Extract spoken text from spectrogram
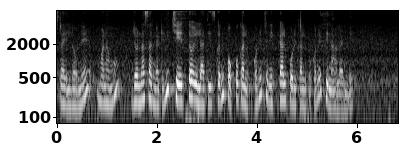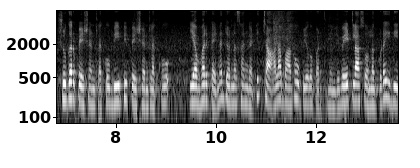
స్టైల్లోనే మనము జొన్న సంగటిని చేత్తో ఇలా తీసుకొని పప్పు కలుపుకొని చెనిక్కాయల పొడి కలుపుకొని తినాలండి. షుగర్ పేషెంట్లకు బీపీ పేషెంట్లకు ఎవరికైనా జొన్న సంగటి చాలా బాగా ఉపయోగపడుతుందండి. వెయిట్ లాస్ వాళ్ళకు కూడా ఇది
